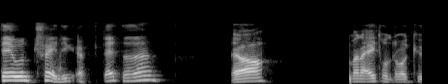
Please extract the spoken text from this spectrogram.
er jo en trading update, er det? Ja, men jeg trodde det var Q,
